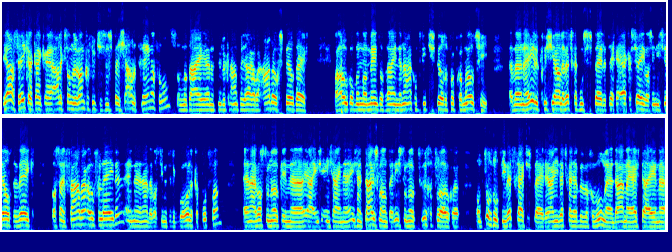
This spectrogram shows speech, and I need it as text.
Ja, zeker. Kijk, uh, Alexander Rankovic is een speciale trainer voor ons. Omdat hij uh, natuurlijk een aantal jaren bij ADO gespeeld heeft. Maar ook op het moment dat wij in de na-competitie speelden voor promotie. En we een hele cruciale wedstrijd moesten spelen tegen RKC. Was in diezelfde week was zijn vader overleden. En uh, nou, daar was hij natuurlijk behoorlijk kapot van. En hij was toen ook in, ja, in, in, zijn, in zijn thuisland en is toen ook teruggevlogen om toch nog die wedstrijd te spelen. En die wedstrijd hebben we gewonnen. En daarmee heeft hij een, uh,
